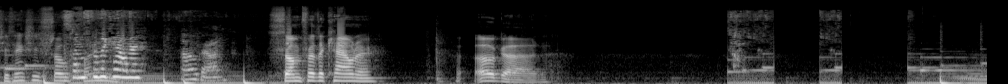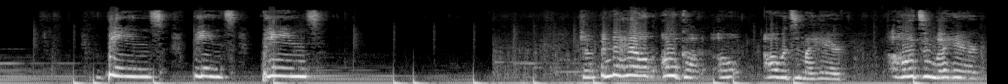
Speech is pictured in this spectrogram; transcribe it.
She thinks she's so funny. Some funny. for the counter. Oh god. Some for the counter. Oh god. Beans, beans, beans. Jump into hell. Oh god. Oh, oh, it's in my hair. Oh, it's in my hair.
